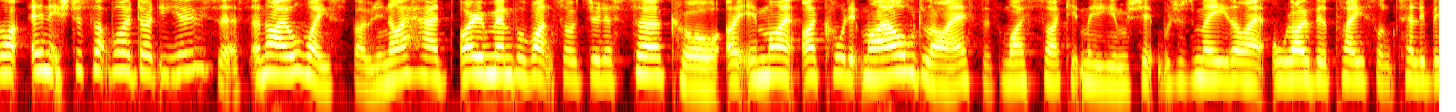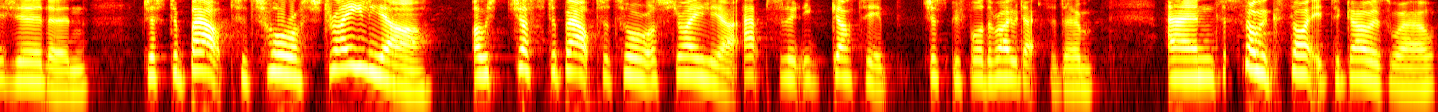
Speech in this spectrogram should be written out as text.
But and it's just like, why don't you use this? And I always phone. And I had, I remember once I was doing a circle I, in my, I called it my old life of my psychic mediumship, which was me like all over the place on television and just about to tour Australia. I was just about to tour Australia, absolutely gutted just before the road accident, and so excited to go as well.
